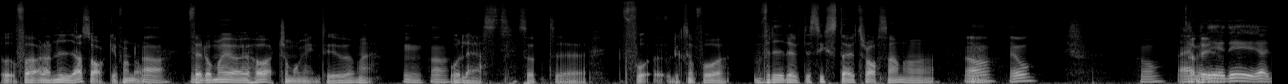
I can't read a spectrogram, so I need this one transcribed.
och få höra nya saker från dem. Ja, För Mm. de har jag ju hört så många intervjuer med Mm. ja. och läst. Så att eh, få, liksom få vrida ut det sista ur trasan och Ja, Mm. jo. Ja. Nej, men det- det, är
